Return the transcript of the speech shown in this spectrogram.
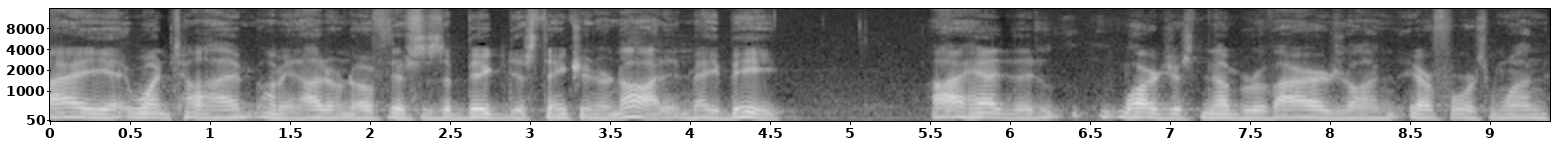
I, at one time, I mean, I don't know if this is a big distinction or not, it may be. I had the largest number of hours on Air Force One,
